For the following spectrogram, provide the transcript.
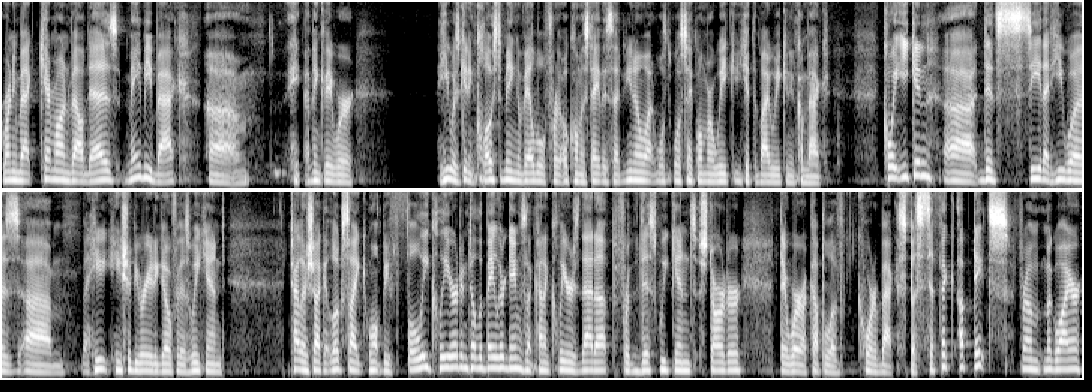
Running back Cameron Valdez may be back. Um, he, I think they were. He was getting close to being available for Oklahoma State. They said, you know what, we'll we'll take one more week. You get the bye week and you come back. Coy Eakin uh, did see that he was um, that he he should be ready to go for this weekend. Tyler Shough, it looks like won't be fully cleared until the Baylor game, so that kind of clears that up for this weekend's starter. There were a couple of quarterback specific updates from McGuire,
